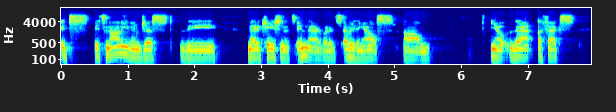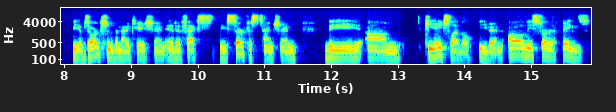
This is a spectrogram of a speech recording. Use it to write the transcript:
it's it's not even just the medication that's in there, but it's everything else. Um, you know, that affects the absorption of the medication. It affects the surface tension, the um, pH level, even all these sort of things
